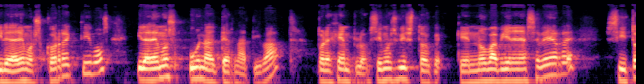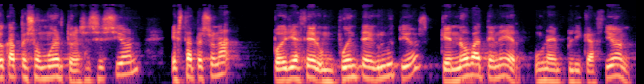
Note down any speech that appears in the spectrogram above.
Y le daremos correctivos y le daremos una alternativa. Por ejemplo, si hemos visto que, que no va bien en SDR, si toca peso muerto en esa sesión, esta persona podría hacer un puente de glúteos que no va a tener una implicación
